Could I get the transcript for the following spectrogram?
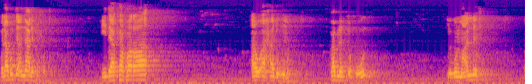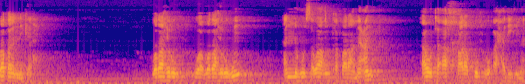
فلا بد أن نعرف الحكم. إذا كفر أو أحدهما قبل الدخول يقول المؤلف بطل النكاح. وظاهره وظاهره أنه سواء كفرا معا أو تأخر كفر أحدهما.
